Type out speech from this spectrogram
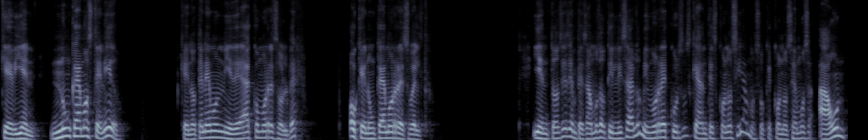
que bien, nunca hemos tenido, que no tenemos ni idea cómo resolver o que nunca hemos resuelto. Y entonces empezamos a utilizar los mismos recursos que antes conocíamos o que conocemos aún.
